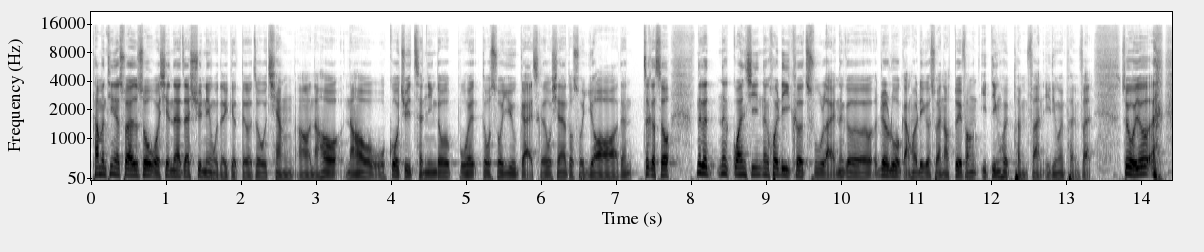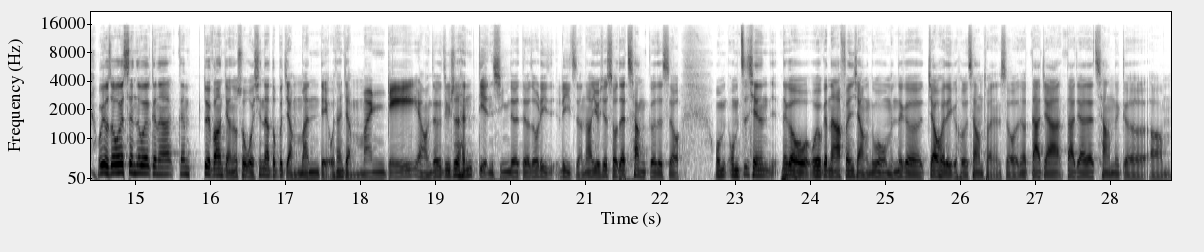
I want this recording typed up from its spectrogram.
他们听得出来，就说我现在在训练我的一个德州腔啊，然后然后我过去曾经都不会都说 you guys，可是我现在都说 yo 但这个时候那个那个关系那个会立刻出来，那个热络感会立刻出来，然后对方一定会喷饭，一定会喷饭，所以我就 我有时候会甚至会跟他跟对方讲，就说我现在都不讲 Monday，我现在讲 Monday，然后这个就是很典型的德州例例子，然后有些时候在唱歌的时候。我们我们之前那个我有跟大家分享，过我们那个教会的一个合合唱团的时候，那大家大家在唱那个嗯，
